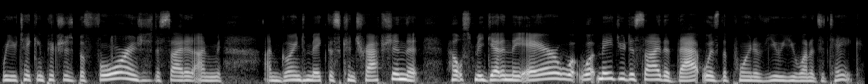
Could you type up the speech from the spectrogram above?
Were you taking pictures before and just decided I'm I'm going to make this contraption that helps me get in the air? What, what made you decide that that was the point of view you wanted to take?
